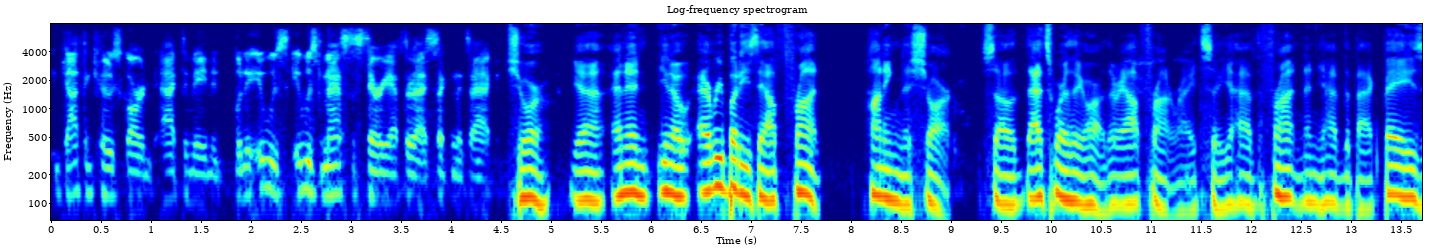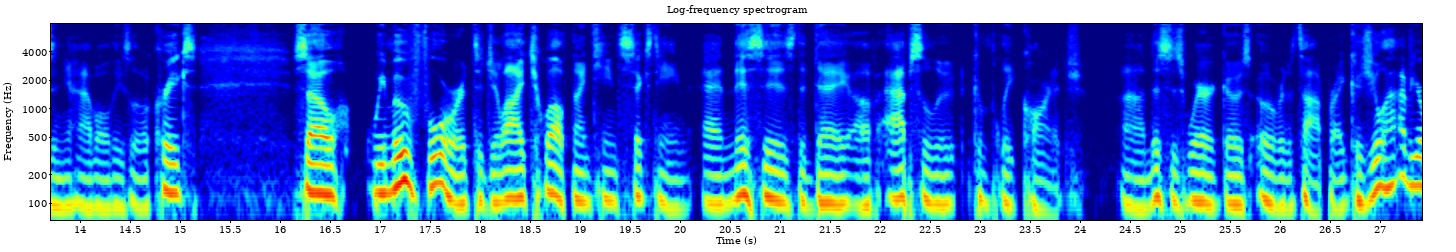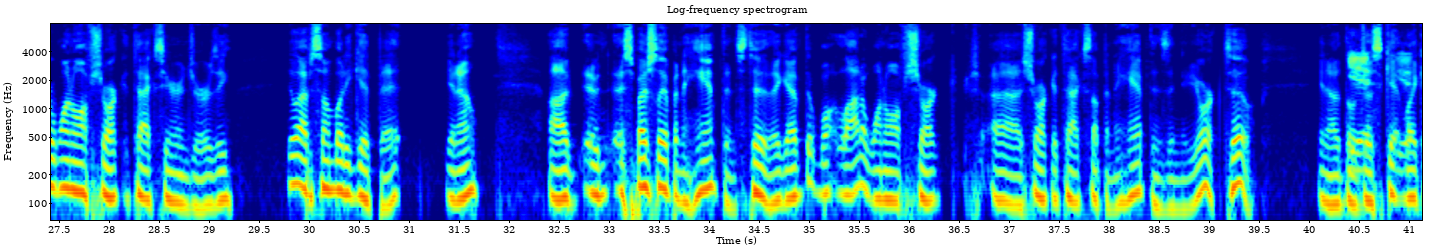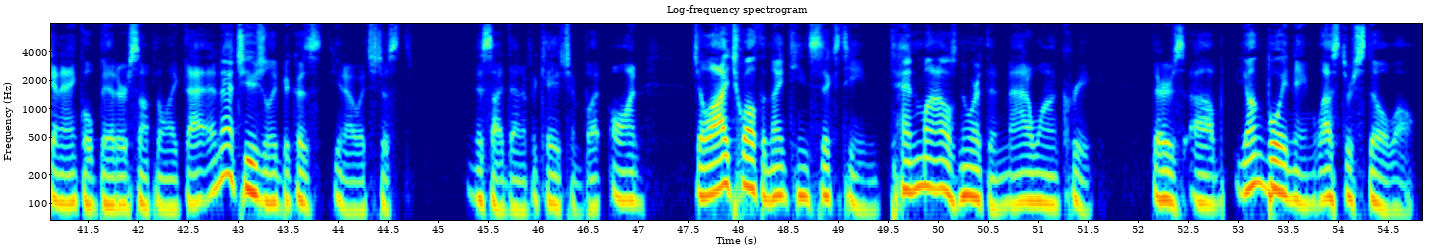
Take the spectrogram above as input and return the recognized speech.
got the Coast Guard activated, but it, it was it was mass hysteria after that second attack. Sure. Yeah. And then, you know, everybody's out front hunting this shark. So that's where they are. They're out front, right? So you have the front and then you have the back bays and you have all these little creeks. So we move forward to July 12th, 1916, and this is the day of absolute complete carnage. Uh, this is where it goes over the top, right? Because you'll have your one off shark attacks here in Jersey. You'll have somebody get bit, you know? Uh, especially up in the Hamptons too. They the, a lot of one-off shark uh, shark attacks up in the Hamptons in New York too. You know, they'll Yeah, just get yeah. like an ankle bit or something like that, and that's usually because you know it's just misidentification. But on July twelfth of nineteen sixteen, ten miles north in Matawan Creek, there's a young boy named Lester Stillwell.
